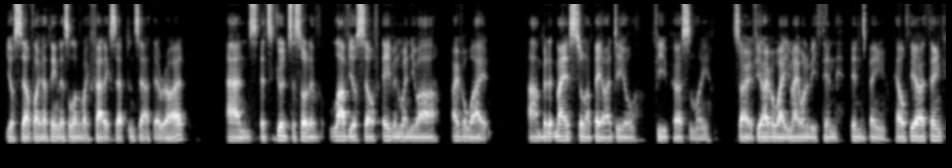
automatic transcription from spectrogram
yourself. Like I think there's a lot of like fat acceptance out there, right? And it's good to sort of love yourself even when you are overweight. Um, but it may still not be ideal for you personally. So if you're overweight, you may want to be thin. Thin's being healthier, I think.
